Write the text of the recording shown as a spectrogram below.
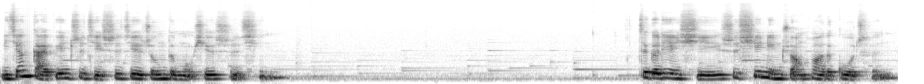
你将改变自己世界中的某些事情。这个练习是心灵转化的过程。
